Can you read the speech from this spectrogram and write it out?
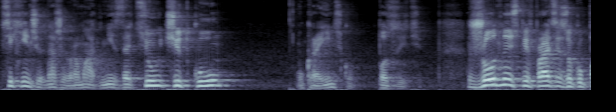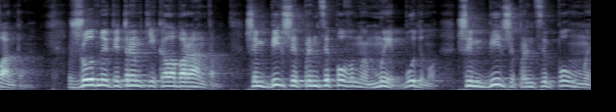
всіх інших наших громад міст за цю чітку українську позицію. Жодної співпраці з окупантами, жодної підтримки колаборантам. Чим більше принциповими ми будемо, чим більше принциповими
